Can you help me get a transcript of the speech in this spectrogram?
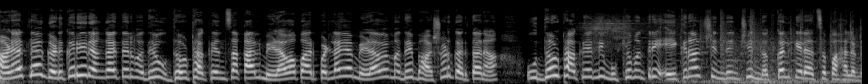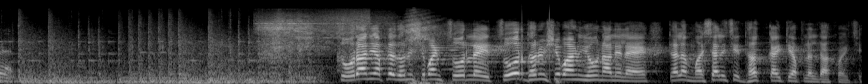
ठाण्यातल्या गडकरी रंगायतरमध्ये उद्धव ठाकरेंचा काल मेळावा पार पडला. या मेळाव्यामध्ये भाषण करताना उद्धव ठाकरेंनी मुख्यमंत्री एकनाथ शिंदेची नक्कल केल्याचं पाहायला मिळालं. चोराने आपलं धनुष्यबाण चोरलंय. चोर धनुष्यबाण घेऊन आलेला आहे. त्याला मशालीची धक काय ती आपल्याला दाखवायची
